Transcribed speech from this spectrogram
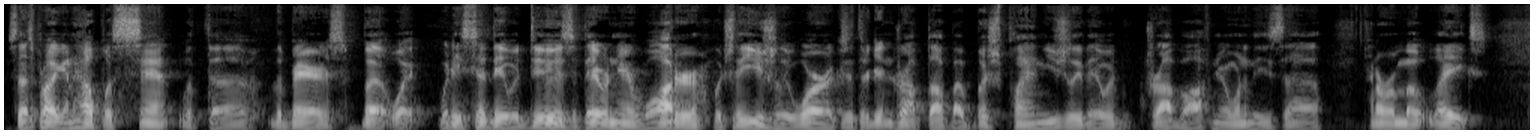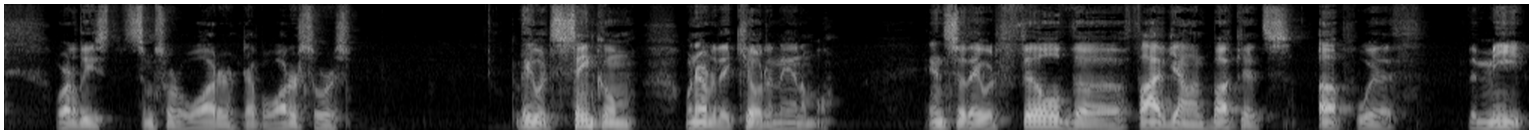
So that's probably going to help with scent with the the bears. But what what he said they would do is if they were near water, which they usually were, because if they're getting dropped off by bush plane, usually they would drop off near one of these uh, kind of remote lakes, or at least some sort of water type of water source. They would sink them whenever they killed an animal, and so they would fill the five gallon buckets up with the meat,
